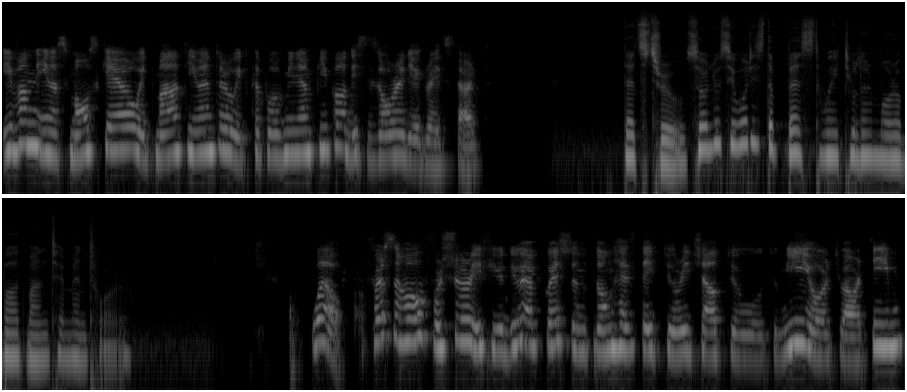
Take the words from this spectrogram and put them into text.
Even in a small scale with Manatee Mentor with a couple of million people, this is already a great start. That's true. So, Lucy, what is the best way to learn more about Manatee Mentor? Well, first of all, for sure, if you do have questions, don't hesitate to reach out to, to me or to our team.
